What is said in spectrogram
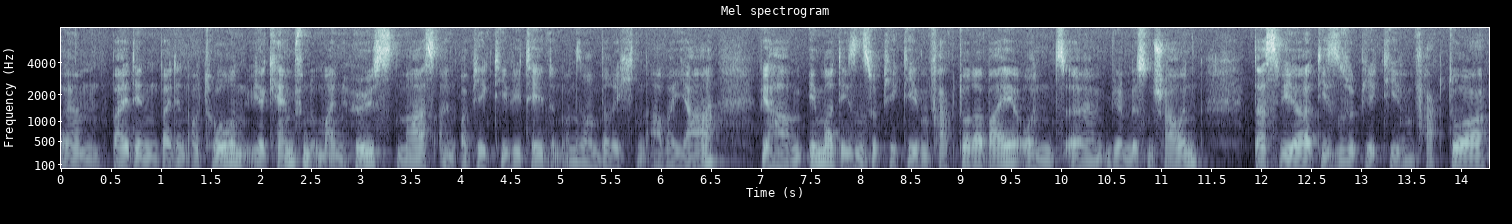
ähm, bei, den, bei den Autoren. Wir kämpfen um ein Höchstmaß an Objektivität in unseren Berichten. Aber ja, wir haben immer diesen subjektiven Faktor dabei und äh, wir müssen schauen, dass wir diesen subjektiven Faktor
